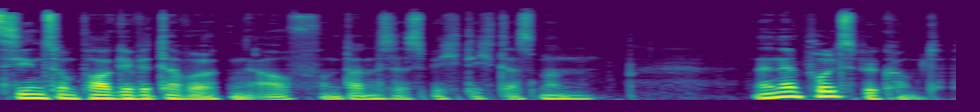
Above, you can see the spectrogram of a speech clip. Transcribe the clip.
ziehen so ein paar Gewitterwolken auf und dann ist es wichtig, dass man einen Impuls bekommt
